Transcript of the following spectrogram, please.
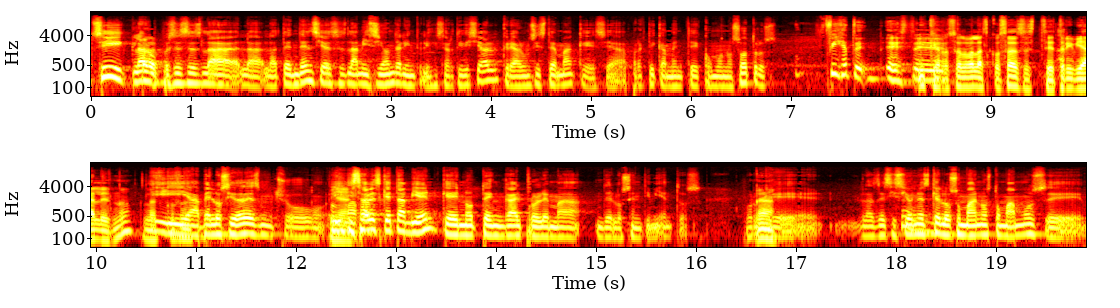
Sí, claro, pues esa es la, la, tendencia, esa es la misión de la inteligencia artificial, crear un sistema que sea prácticamente como nosotros. Fíjate, este... que resuelva las cosas este, triviales, ¿no? y a velocidades mucho... Y sabes que también que no tenga el problema de los sentimientos. Porque ah. las decisiones que los humanos tomamos eh,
